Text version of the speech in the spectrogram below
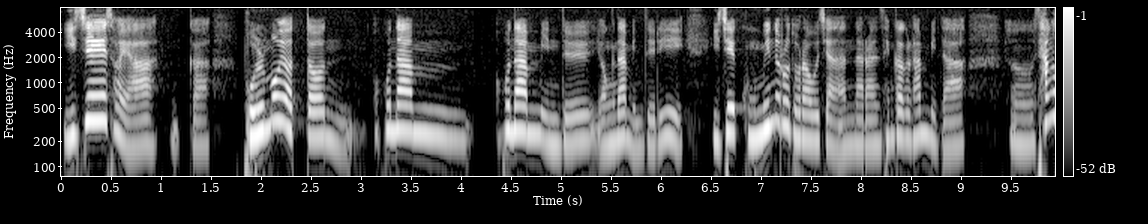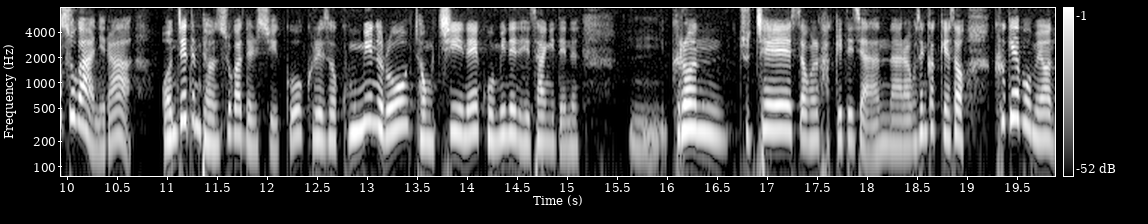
이제서야 그러니까 볼모였던 호남 호남인들, 영남인들이 이제 국민으로 돌아오지 않았나라는 생각을 합니다. 어, 상수가 아니라 언제든 변수가 될 수 있고 그래서 국민으로 정치인의 고민의 대상이 되는 음, 그런 주체성을 갖게 되지 않았나라고 생각해서 크게 보면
